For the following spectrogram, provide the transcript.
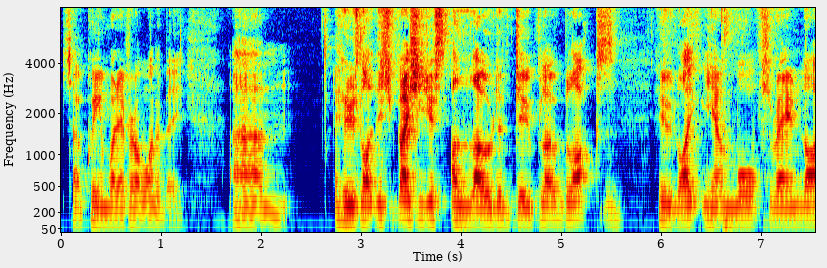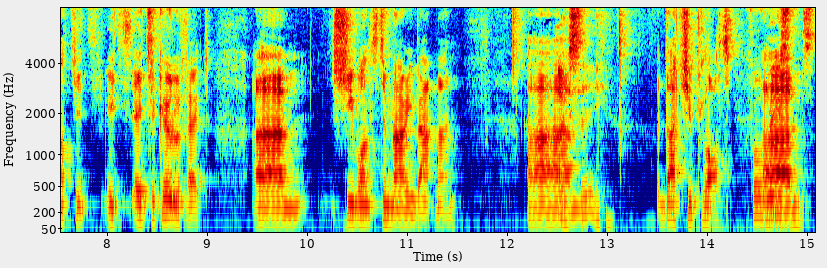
So Queen, whatever I wanna be. Um, who's like this? Basically, just a load of Duplo blocks. Who like you know morphs around lots. It's it's it's a cool effect. Um, she wants to marry Batman. Um, I see. That's your plot. For Um, reasons.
